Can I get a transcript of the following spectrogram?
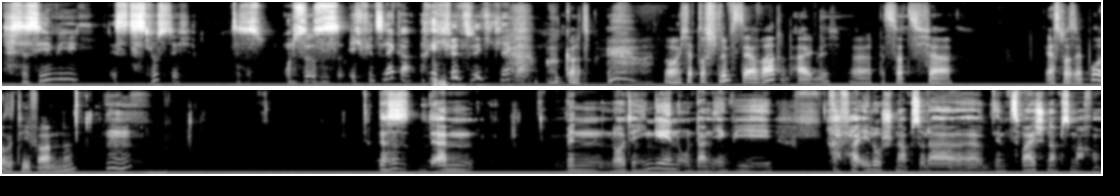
Das ist irgendwie, ist das lustig. Das ist, und es ist, ich find's lecker. Ich find's wirklich lecker. Oh Gott. Oh, ich habe das Schlimmste erwartet eigentlich. Äh, das hört sich ja erstmal sehr positiv an, ne? Mhm. Das ist, ähm, wenn Leute hingehen und dann irgendwie Raffaello-Schnaps oder äh, nimm zwei Schnaps machen.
